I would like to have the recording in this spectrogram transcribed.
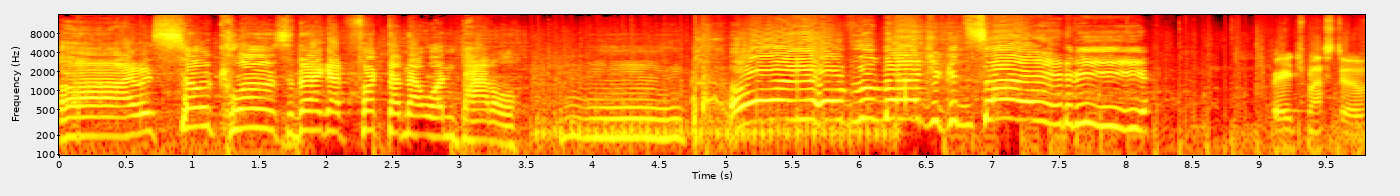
Oh, I was so close, and then I got fucked on that one paddle. Mm. Oh, I have the magic inside me. Rage Master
